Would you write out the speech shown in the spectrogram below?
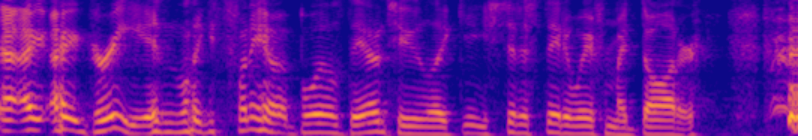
I, I agree, and like it's funny how it boils down to like you should have stayed away from my daughter.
